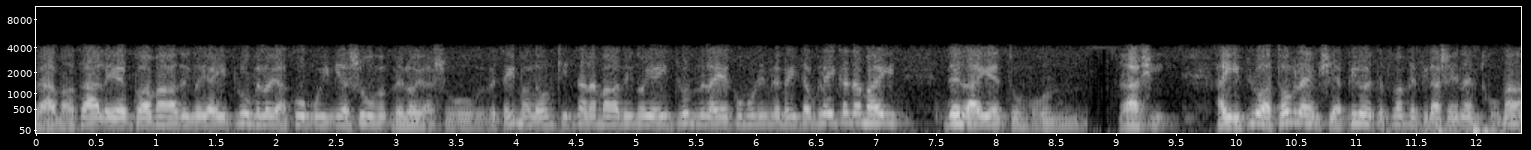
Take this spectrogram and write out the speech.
ואמרת עליהם כה אמר אדינו יאיפלו ולא יקומו אם ישוב ולא ישוב, ותימר לאון קטנן אמר אדינו יאיפלו ולא יקומונים למיטב גלי קדמי דלה יטובון. רש"י, היפלו הטוב להם שיפילו את עצמם נפילה שאין להם תחומה?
